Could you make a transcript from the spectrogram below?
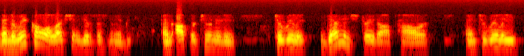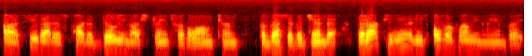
And the recall election gives us an, an opportunity to really demonstrate our power and to really uh, see that as part of building our strength for the long-term progressive agenda that our communities overwhelmingly embrace.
